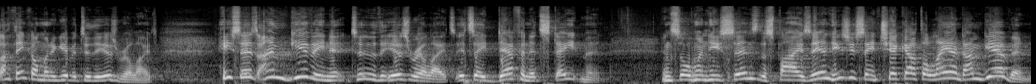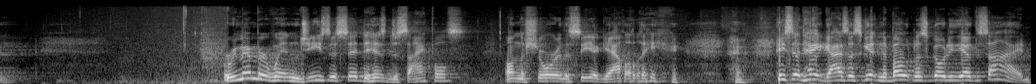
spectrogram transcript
I think I'm going to give it to the Israelites. He says, I'm giving it to the Israelites. It's a definite statement. And so when he sends the spies in, he's just saying, check out the land I'm giving. Remember when Jesus said to his disciples on the shore of the Sea of Galilee? he said, Hey guys, let's get in the boat, let's go to the other side.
